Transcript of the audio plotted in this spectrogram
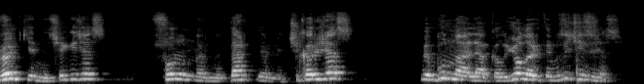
röntgenini çekeceğiz. Sorunlarını, dertlerini çıkaracağız. Ve bununla alakalı yol haritamızı çizeceğiz.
